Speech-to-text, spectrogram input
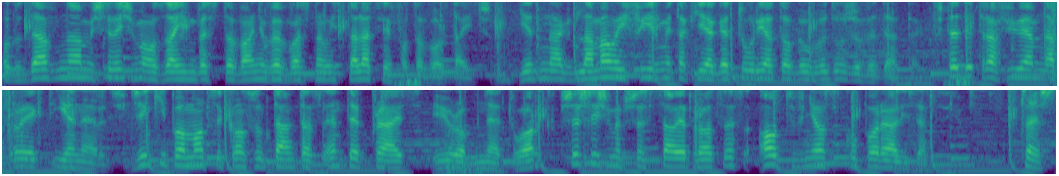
Od dawna myśleliśmy o zainwestowaniu we własną instalację fotowoltaiczną. Jednak dla małej firmy takiej jak Turia to byłby duży wydatek. Wtedy trafiłem na projekt e-Energy. Dzięki pomocy konsultanta z Enterprise Europe Network przeszliśmy przez cały proces od wniosku po realizację. Cześć,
